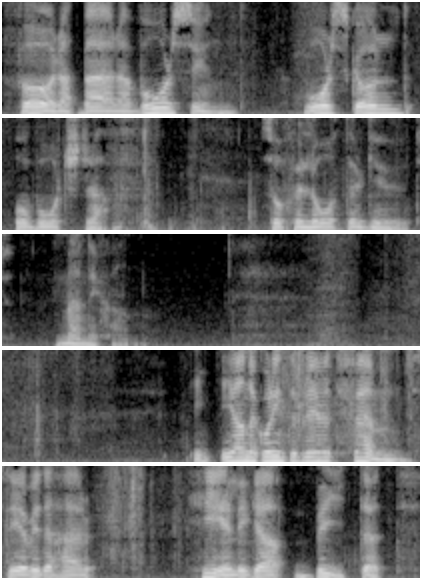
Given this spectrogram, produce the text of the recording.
för att bära vår synd, vår skuld och vårt straff, så förlåter Gud människan. I, i Andra Korinthierbrevet 5 ser vi det här heliga bytet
